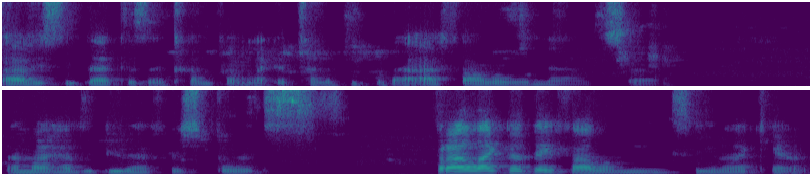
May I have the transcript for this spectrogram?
obviously that doesn't come from like a ton of people that I follow and know. So I might have to do that for sports. But I like that they follow me, so you know I can't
